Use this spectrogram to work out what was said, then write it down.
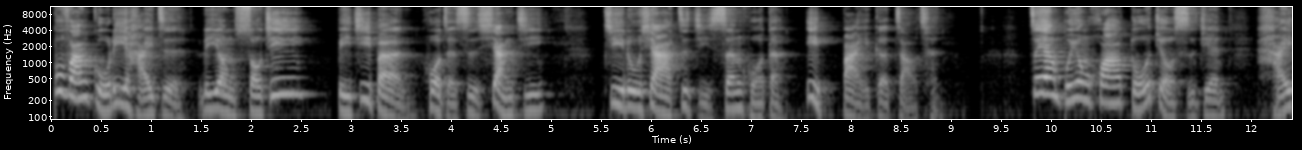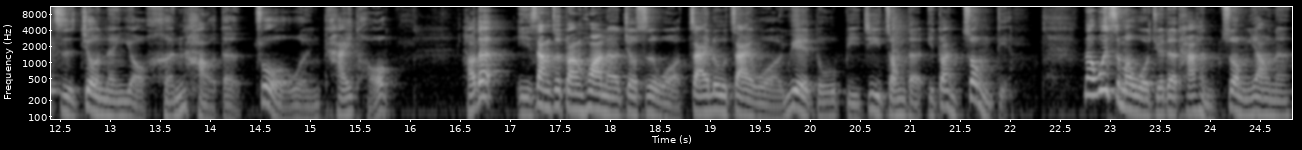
不妨鼓励孩子利用手机、笔记本或者是相机，记录下自己生活的一百个早晨。这样不用花多久时间，孩子就能有很好的作文开头。好的，以上这段话呢，就是我摘录在我阅读笔记中的一段重点。那为什么我觉得它很重要呢？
